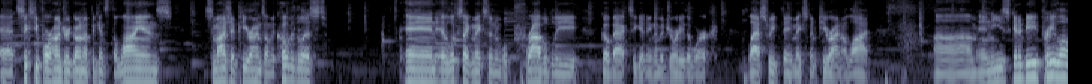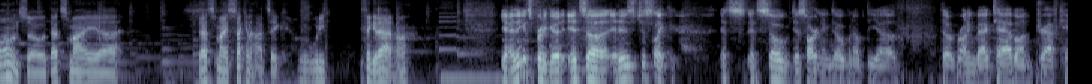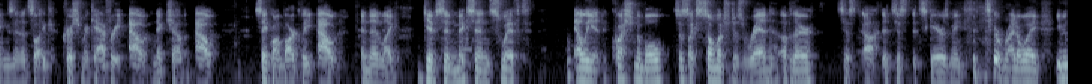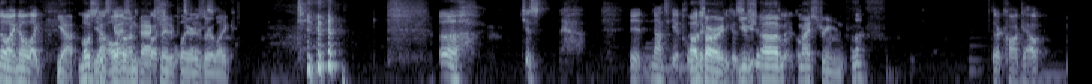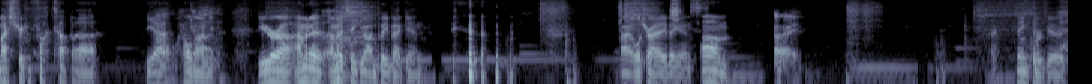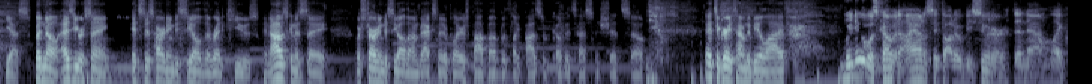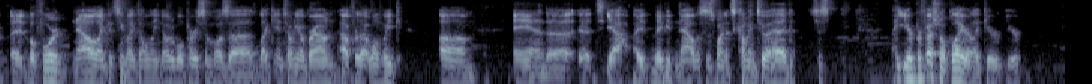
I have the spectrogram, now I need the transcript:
at 6,400 going up against the Lions. Samaje Perine's on the COVID list, and it looks like Mixon will probably go back to getting the majority of the work. Last week they mixed in Perine a lot, um, and he's going to be pretty low owned. So that's my uh, that's my second hot take. What do you think of that, huh? Yeah, I think it's pretty good. It's uh, it is just like it's it's so disheartening to open up the uh the running back tab on DraftKings and it's like Christian McCaffrey out, Nick Chubb out, Saquon Barkley out, and then like Gibson, Mixon, Swift, Elliott questionable. It's just like so much just red up there. It's just uh, it just it scares me right away. Even though I know like Yeah, Most of those all guys the unvaccinated players are like, uh, just it, not to get political. Oh, political. sorry. because You uh, my stream Huh? they're conk out. my stream fucked up. Uh, yeah. Oh hold on. You're. Uh, I'm gonna. I'm gonna take you out and put you back in. All right, we'll try it again. Um, All right. I think we're good. Yes, but no. As you were saying, it's disheartening to see all the red cues. And I was gonna say we're starting to see all the unvaccinated players pop up with like positive COVID tests and shit. So Yeah. it's a great time to be alive. We knew it was coming. I honestly thought it would be sooner than now. Like uh, before now, like it seemed like the only notable person was uh like Antonio Brown out for that one week. Um and uh it's yeah, I maybe now this is when it's coming to a head. It's just you're a professional player, like you're you're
